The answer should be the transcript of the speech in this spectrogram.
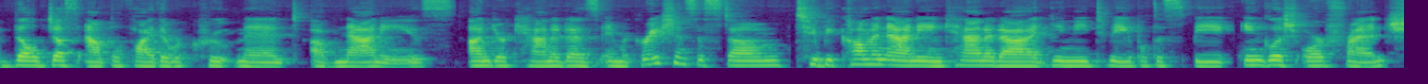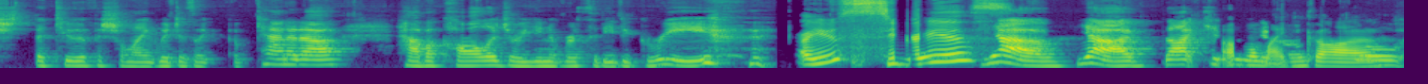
they'll just amplify the recruitment of nannies under Canada's immigration system. To become a nanny in Canada, you need to be able to speak English or French, the two official languages of Canada, have a college or university degree. Are you serious? yeah, yeah, I'm not kidding. Oh my you. god. So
